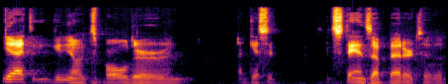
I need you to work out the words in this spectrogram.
Yeah, I think you know it's bolder, and I guess it it stands up better to the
